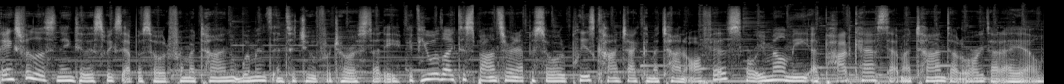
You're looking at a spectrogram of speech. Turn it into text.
Thanks for listening to this week's episode from Matan Women's Institute for Torah Study. If you would like to sponsor an episode, please contact the Matan office or email me at podcast at matan.org.il.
